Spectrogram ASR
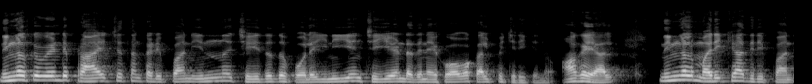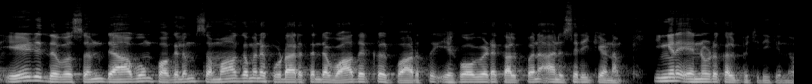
നിങ്ങൾക്ക് വേണ്ടി പ്രായച്ചിത്തം കഴിപ്പാൻ ഇന്ന് ചെയ്തതുപോലെ ഇനിയും ചെയ്യേണ്ടതിനെ ഹോവ കൽപ്പിച്ചിരിക്കുന്നു. ആകയാൽ നിങ്ങൾ മരിക്കാതിരിപ്പാൻ ഏഴ് ദിവസം രാവും പകലും സമാഗമന കൂടാരത്തിന്റെ വാതിൽക്കൽ പാർത്ത് യഹോവയുടെ കൽപ്പന അനുസരിക്കണം. ഇങ്ങനെ എന്നോട് കൽപ്പിച്ചിരിക്കുന്നു.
